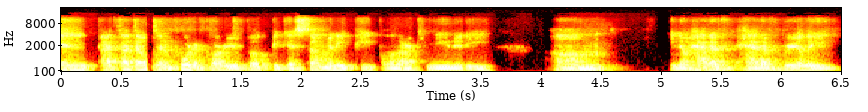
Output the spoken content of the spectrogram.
and I thought that was an important part of your book because so many people in our community, um, you know, had a had a really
